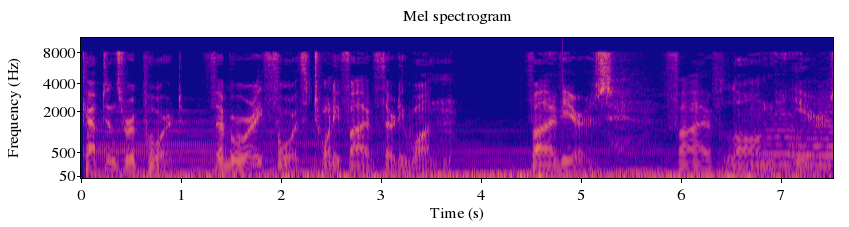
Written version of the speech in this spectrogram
Captain's report, February 4th, 2531. Five years. Five long years.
